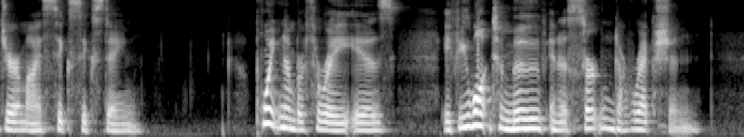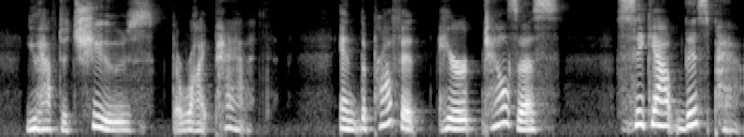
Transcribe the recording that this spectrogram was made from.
Jeremiah 6 16. Point number three is if you want to move in a certain direction, you have to choose the right path. And the prophet here tells us seek out this path.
